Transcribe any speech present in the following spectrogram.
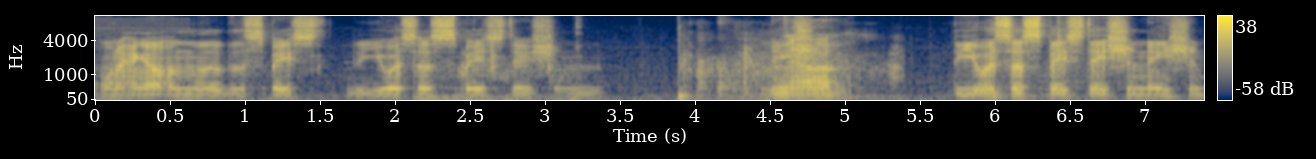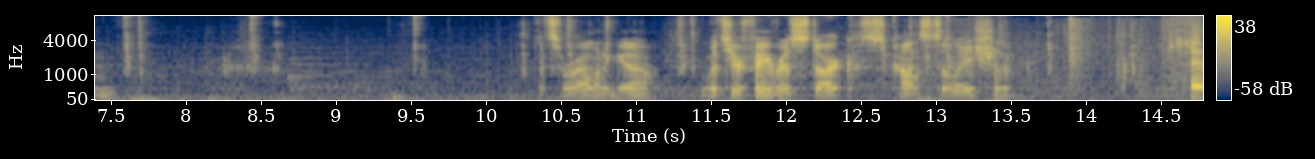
I want to hang out on the the space, the USS Space Station Nation. Nah. The USS Space Station Nation. That's where I want to go. What's your favorite star constellation? Um,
